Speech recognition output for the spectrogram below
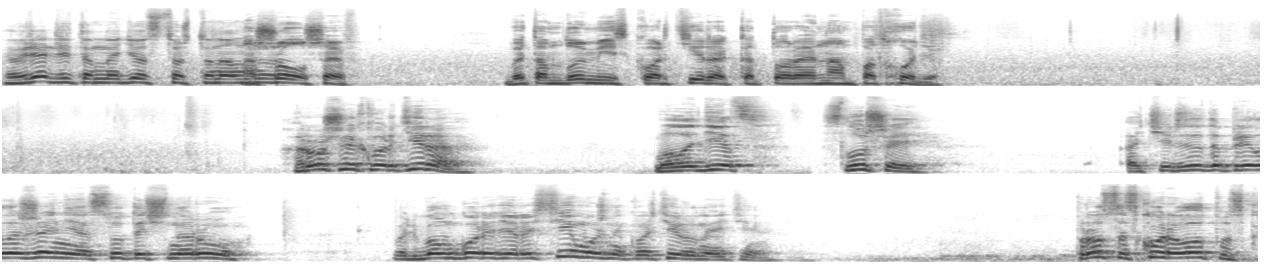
Вряд ли там найдется то, что нам... нужно. Нашел, шеф. В этом доме есть квартира, которая нам подходит. Хорошая квартира. Молодец. Слушай, а через это приложение «Суточно.ру» в любом городе России можно квартиру найти? Просто скоро отпуск.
